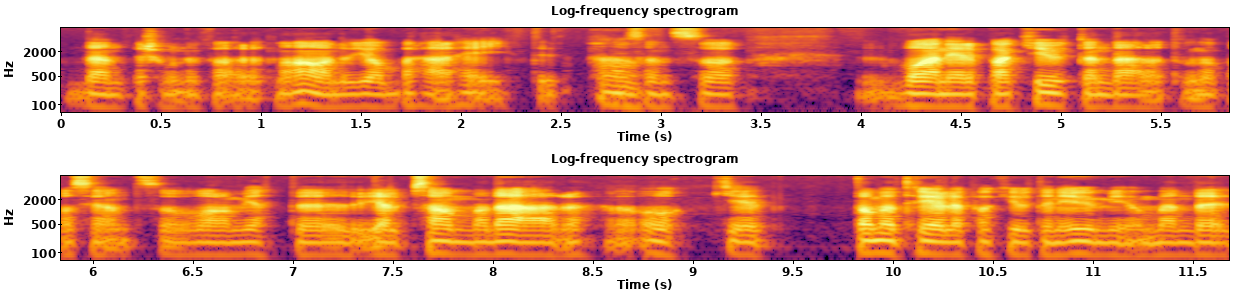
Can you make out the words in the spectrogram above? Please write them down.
den personen förut. Ja, ah, du jobbar här, hej. Typ. Ja. Och sen så var jag nere på akuten där och tog någon patient så var de jättehjälpsamma där och eh, de är trevliga på akuten i Umeå men det,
